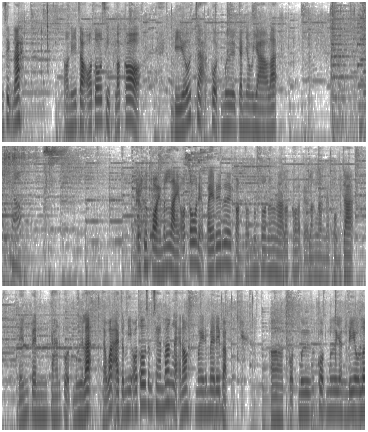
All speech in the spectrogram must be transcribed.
30 นะ ตอนนี้จะออโต้10 แล้วก็ เดี๋ยวจะกดมือกันยาวๆละ ก็คือปล่อยมันไหลออโต้เนี่ย ไปเรื่อยๆ ก่อนตอนต้นๆนะแล้วก็เดี๋ยวหลังๆเนี่ยผมจะ เน้นเป็นการกดมือละ แต่ว่าอาจจะมีออโต้แซมๆบ้างแหละเนาะไม่ไม่ได้แบบเอ่อกดมือก็กดมืออย่างเดียวเล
